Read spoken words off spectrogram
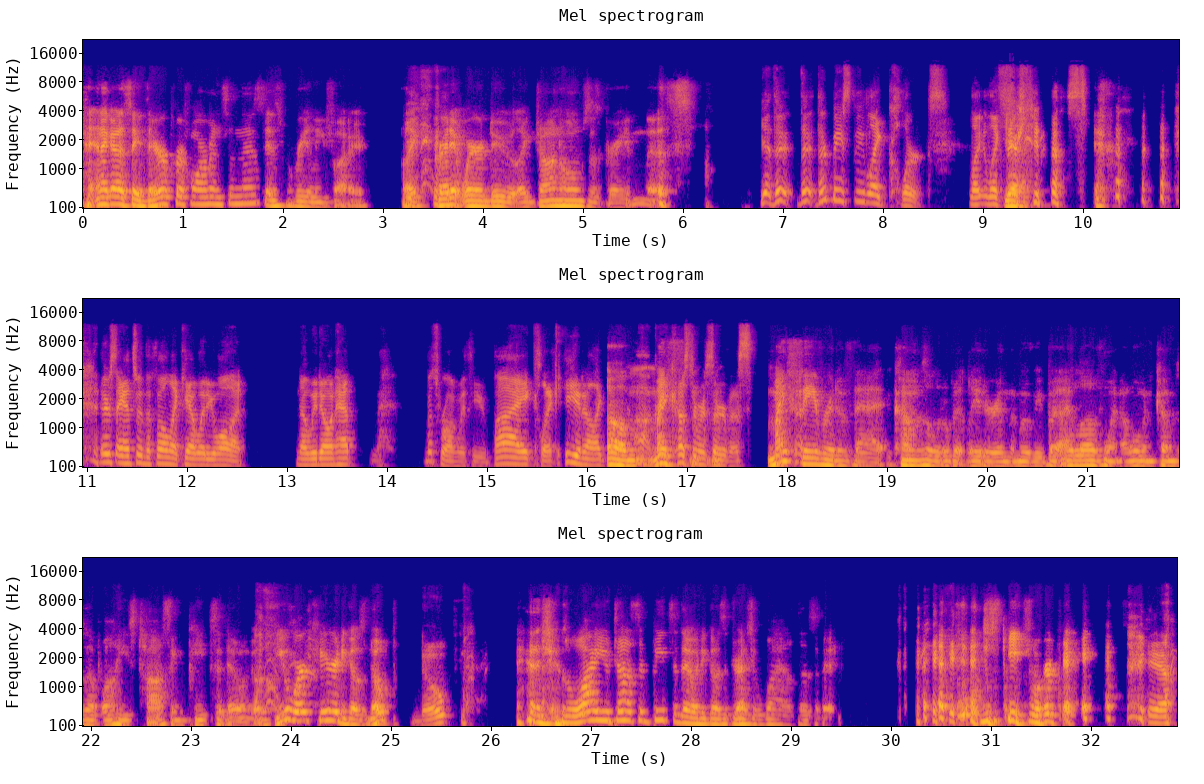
And I gotta say, their performance in this is really funny. Like credit where due. Like John Holmes is great in this. yeah, they're they're, they're basically like clerks. Like like Yeah. they're just they're just answering the phone like, yeah, what do you want? No, we don't have what's wrong with you? Bye, click. You know, like Um, oh, my customer service. My favorite of that comes a little bit later in the movie, but I love when a woman comes up while he's tossing pizza dough and goes, "Do you work here?" And he goes, "Nope." Nope. And she goes, "Why are you tossing pizza dough?" And he goes, "It drives you wild, doesn't it?" and just keeps working. yeah.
